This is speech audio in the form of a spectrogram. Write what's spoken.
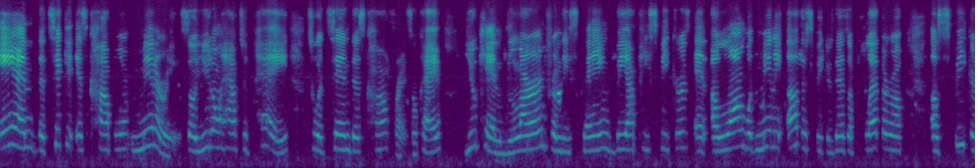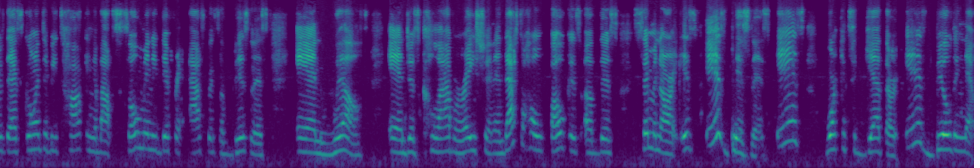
and the ticket is complimentary. So you don't have to pay to attend this conference, okay? You can learn from these same VIP speakers and along with many other speakers. There's a plethora of speakers that's going to be talking about so many different aspects of business and wealth and just collaboration. And that's the whole focus of this seminar is is business, is working together, is building that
